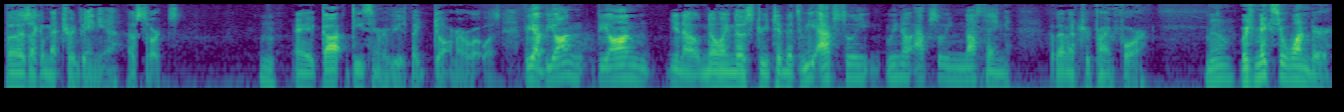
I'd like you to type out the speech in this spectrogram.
but it was like a Metroidvania of sorts. Hmm. And it got decent reviews, but I don't remember what it was. But yeah, beyond beyond you know knowing those three tidbits, we absolutely we know absolutely nothing about Metroid Prime Four Yeah. which makes you wonder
